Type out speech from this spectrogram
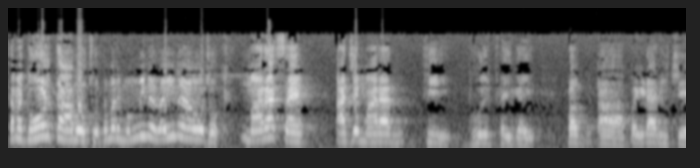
તમે દોડતા આવો છો, તમારી મમ્મીને લઈને આવો છો. મારા સાહેબ, આજે મારાથી ભૂલ થઈ ગઈ. પગ પૈડા નીચે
